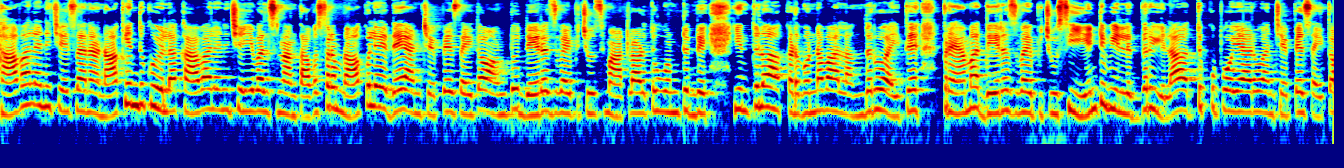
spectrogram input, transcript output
కావాలని చేశానా? నాకెందుకు ఇలా కావాలని చేయవలసిన అంత అవసరం నాకు లేదే? అని చెప్పేసి అయితే అంటూ ధీరజ్ వైపు చూసి మాట్లాడుతూ ఉంటుంది. ఇంతలో అక్కడ ఉన్న వాళ్ళందరూ అయితే ప్రేమ ధీరజ్ వైపు చూసి ఏంటి వీళ్ళిద్దరూ ఇలా అతుక్కుపోయారు? అని చెప్పేసి అయితే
